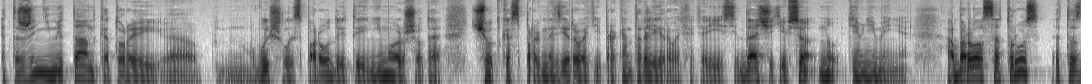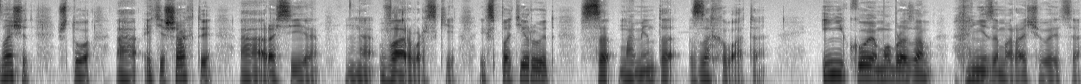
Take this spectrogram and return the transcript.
это же не метан, который э, вышел из породы, и ты не можешь это четко спрогнозировать и проконтролировать, хотя есть и датчики, и все, но тем не менее. Оборвался трос, это значит, что э, эти шахты э, Россия варварски эксплуатирует с момента захвата. И никоим образом не заморачивается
